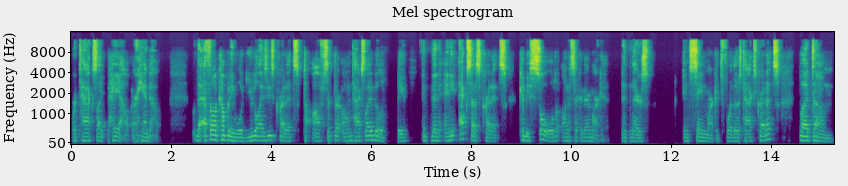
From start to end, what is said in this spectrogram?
or tax like payout or handout. The ethanol company will utilize these credits to offset their own tax liability, and then any excess credits can be sold on a secondary market. And there's insane markets for those tax credits, but um,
